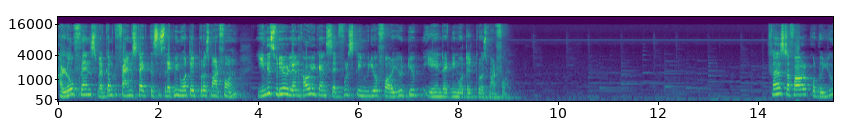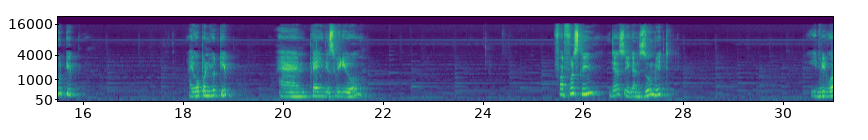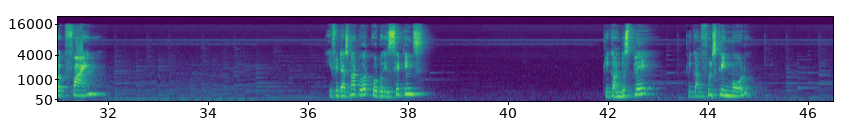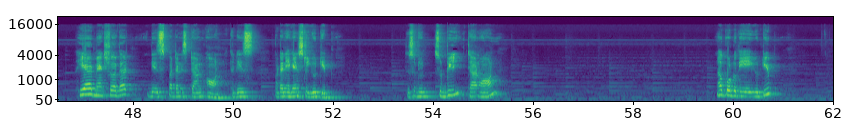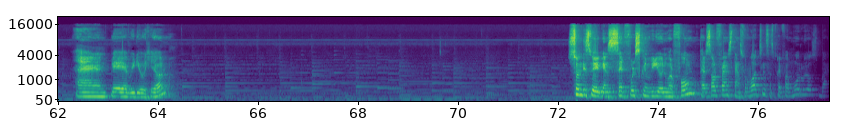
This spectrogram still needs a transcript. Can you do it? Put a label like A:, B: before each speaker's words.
A: Hello friends, welcome to 5-Minutes Tech. This is Redmi Note 8 Pro smartphone. In this video, we'll learn how you can set full screen video for YouTube in Redmi Note 8 Pro smartphone. First of all, go to YouTube. I open YouTube and playing this video. For full screen, just you can zoom it it will work fine if it does not work go to the settings click on display click on full screen mode. Here make sure that this button is turned on that is button against youtube. This should, be turned on now go to the youtube and play a video here. So in this way you can set full screen video in your phone. That's all friends. Thanks for watching. Subscribe for more videos. Bye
